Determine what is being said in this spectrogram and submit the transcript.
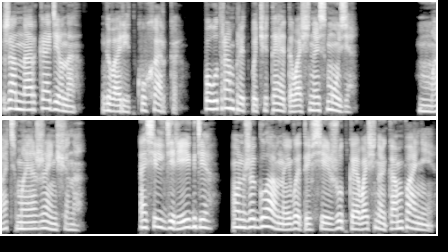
«Жанна Аркадьевна», — говорит кухарка, «по утрам предпочитает овощной смузи». «Мать моя женщина». «А сельдерей где? Он же главный в этой всей жуткой овощной компании».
